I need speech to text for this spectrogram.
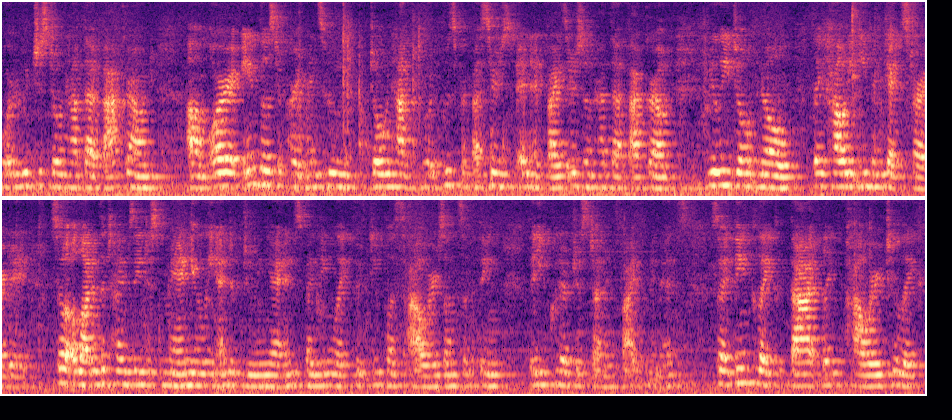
or who just don't have that background um, or in those departments who don't have whose professors and advisors don't have that background really don't know like how to even get started. So a lot of the times they just manually end up doing it and spending like 50 plus hours on something that you could have just done in five minutes. So I think like that like power to like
